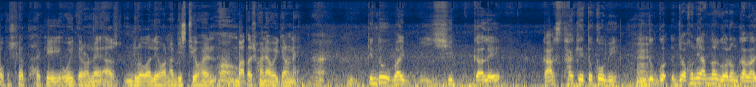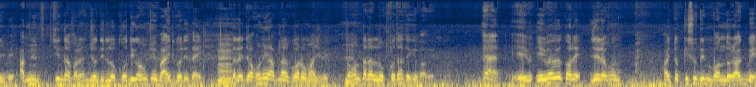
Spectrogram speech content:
অপরিষ্কার থাকে ওই কারণে আর ধুলোবালি হয় না বৃষ্টি হয় না, হ্যাঁ। বাতাস হয় না ওই কারণে। হ্যাঁ কিন্তু ভাই শীতকালে কাজ থাকে তো কমই কিন্তু যখনই আপনার গরমকাল আসবে আপনি চিন্তা করেন যদি লোক অধিকাংশই বাইর করে দেয় তাহলে যখনই আপনার গরম আসবে তখন তারা লোক কোথা থেকে পাবে? হ্যাঁ এই- এইভাবে করে যেরকম হয়তো কিছুদিন বন্ধ রাখবে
